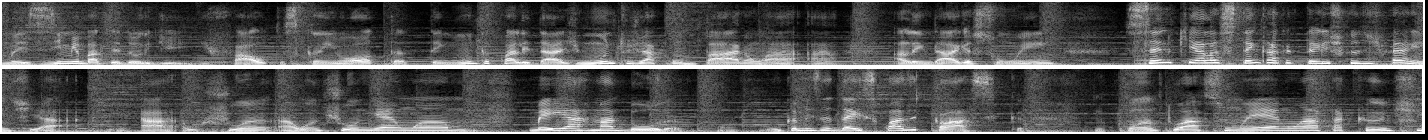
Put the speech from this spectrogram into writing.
uma exímia batedora de, de, faltas, canhota, tem muita qualidade. Muitos já comparam a, a, a lendária Sun Wen sendo que elas têm características diferentes. A, a, o Xuan, a Wang Chuang é uma meia armadora, uma, camisa 10 quase clássica, enquanto a Sun é uma atacante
